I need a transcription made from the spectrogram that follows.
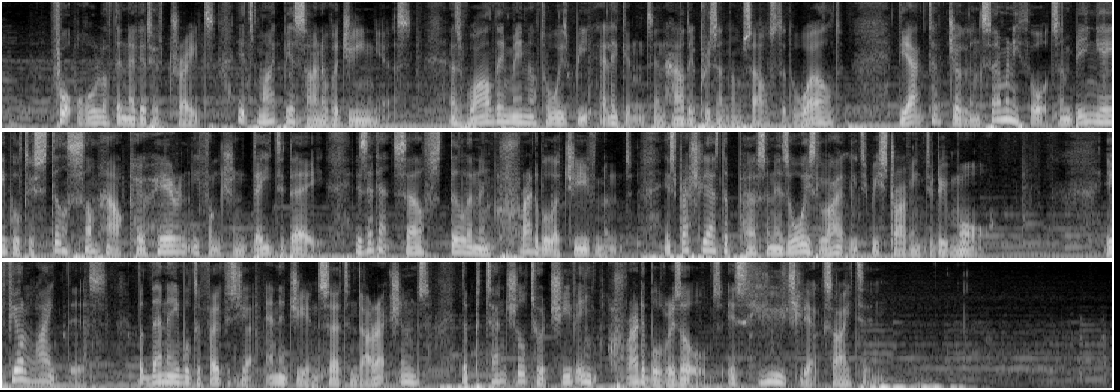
for all of the negative traits, it might be a sign of a genius, as while they may not always be elegant in how they present themselves to the world, the act of juggling so many thoughts and being able to still somehow coherently function day to day is in itself still an incredible achievement, especially as the person is always likely to be striving to do more. If you're like this, but then able to focus your energy in certain directions, the potential to achieve incredible results is hugely exciting.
